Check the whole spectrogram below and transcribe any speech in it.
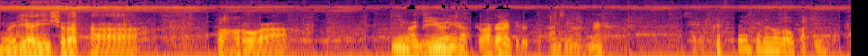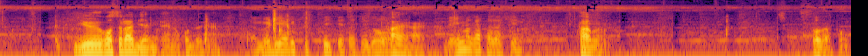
無理やり一緒だったところは、今自由になって分かれてるって感じなのね。くっついてるのがおかしいんだ。ユーゴスラビアみたいなことじゃない無理やりくっついてたけど、はいはい。で今が正しいの。多分。そうだと思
